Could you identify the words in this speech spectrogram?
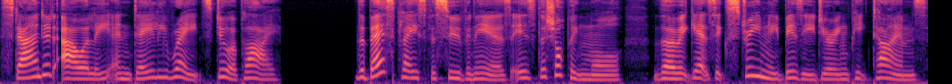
Standard hourly and daily rates do apply. The best place for souvenirs is the shopping mall, though it gets extremely busy during peak times.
